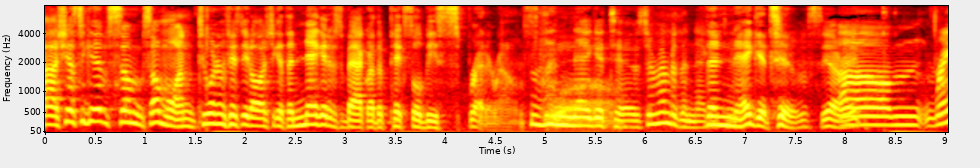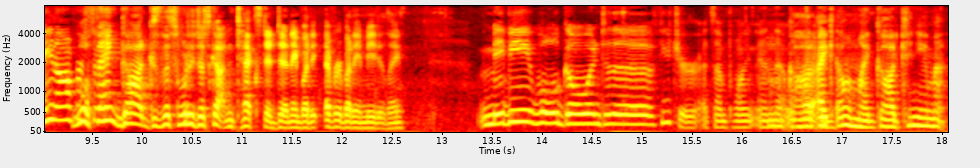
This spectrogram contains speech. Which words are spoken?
Uh, she has to give some someone two hundred fifty dollars to get the negatives back, or the pixel be spread around. The negatives. Remember the negatives. The negatives. yeah. Right? um, Rain offers. Well, thank God, because this would have just gotten texted to anybody, everybody immediately. maybe we'll go into the future at some point, and that will God, I oh my God, can you imagine?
